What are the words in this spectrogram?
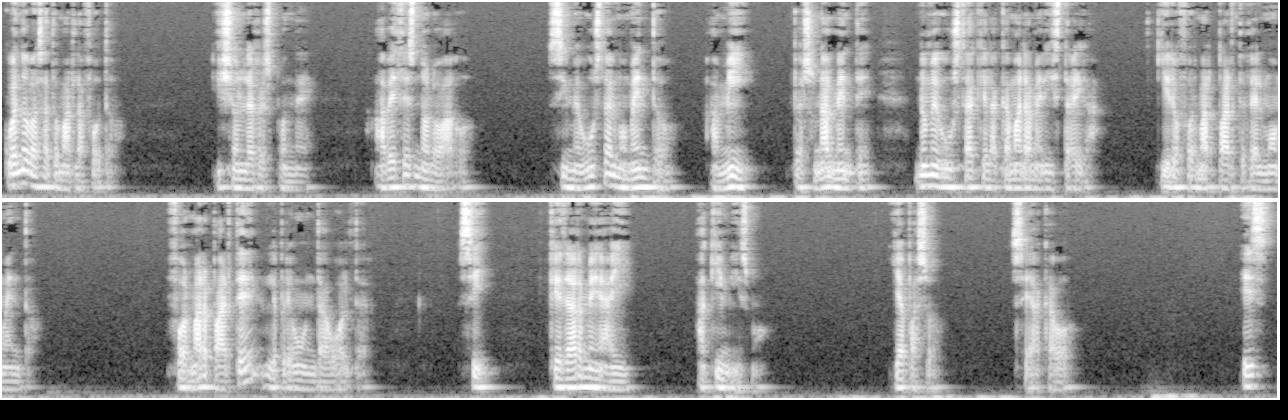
¿cuándo vas a tomar la foto? Y Sean le responde, a veces no lo hago. Si me gusta el momento, a mí, personalmente, no me gusta que la cámara me distraiga. Quiero formar parte del momento. ¿Formar parte? le pregunta Walter. Sí, quedarme ahí, aquí mismo. Ya pasó se acabó. Es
